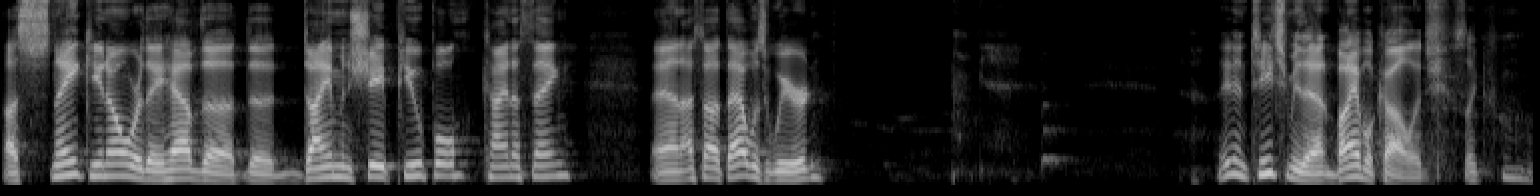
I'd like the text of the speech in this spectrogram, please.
a snake, you know, where they have the, the diamond shaped pupil kind of thing. And I thought that was weird. They didn't teach me that in Bible college. It's like, hmm.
